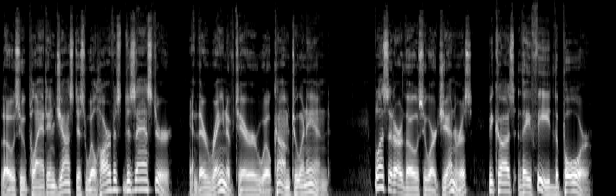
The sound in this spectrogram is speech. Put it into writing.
Those who plant injustice will harvest disaster, and their reign of terror will come to an end. Blessed are those who are generous, because they feed the poor.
